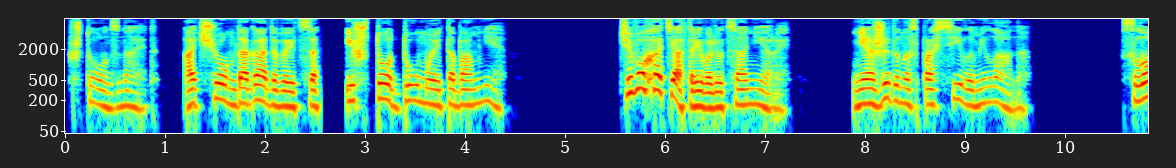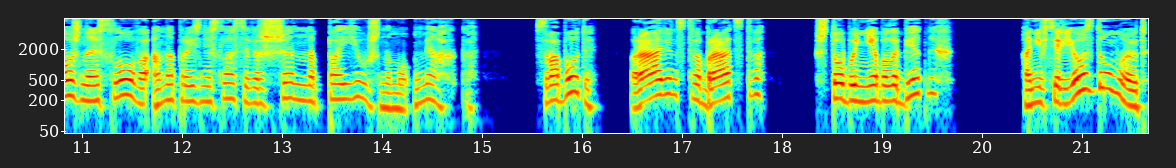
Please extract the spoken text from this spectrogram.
Что он знает? О чем догадывается и что думает обо мне? «Чего хотят революционеры?» — неожиданно спросила Милана. Сложное слово она произнесла совершенно по-южному, мягко. «Свободы? Равенство? Братство? Чтобы не было бедных? Они всерьез думают,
